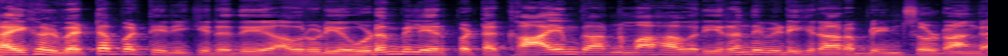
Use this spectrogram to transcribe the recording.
கைகள் வெட்டப்பட்டு இருக்கிறது. அவருடைய உடம்பில் ஏற்பட்ட காயம் காரணமாக அவர் இறந்து விடுகிறார் அப்படின்னு சொல்கிறாங்க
